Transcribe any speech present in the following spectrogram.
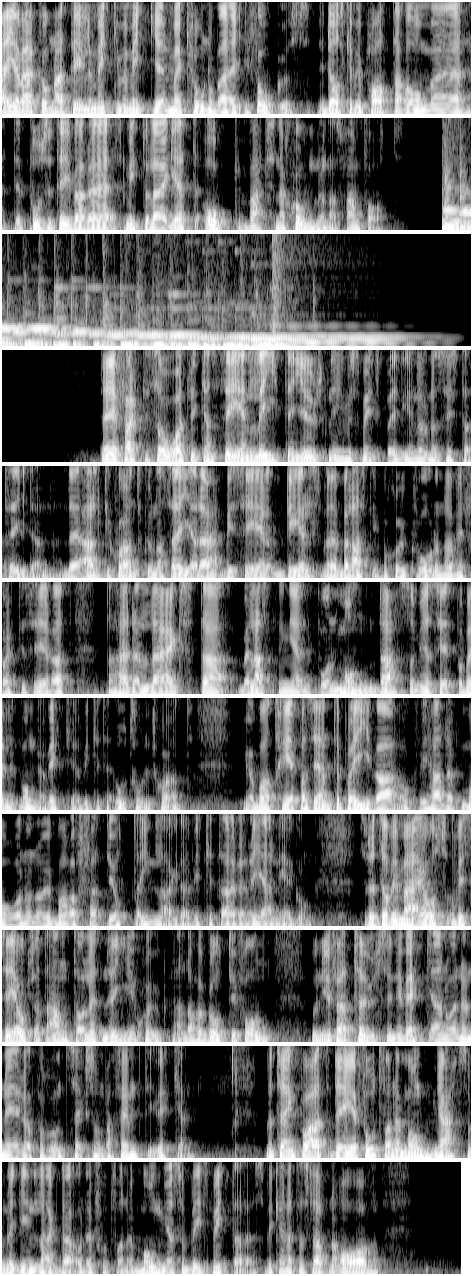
Hej och välkomna till Micke med micken med Kronoberg i fokus. Idag ska vi prata om eh, det positivare smittoläget och vaccinationernas framfart. Det är faktiskt så att vi kan se en liten ljusning med smittspridningen nu den sista tiden. Det är alltid skönt att kunna säga det. Vi ser dels med belastning på sjukvården där vi faktiskt ser att det här är den lägsta belastningen på en måndag som vi har sett på väldigt många veckor, vilket är otroligt skönt. Vi har bara tre patienter på IVA och vi hade på morgonen nu bara 48 inlagda, vilket är en rejäl nedgång. Så det tar vi med oss och vi ser också att antalet nyinsjuknande har gått ifrån ungefär 1000 i veckan och är nu nere på runt 650 i veckan. Men tänk på att det är fortfarande många som ligger inlagda och det är fortfarande många som blir smittade. Så vi kan inte slappna av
